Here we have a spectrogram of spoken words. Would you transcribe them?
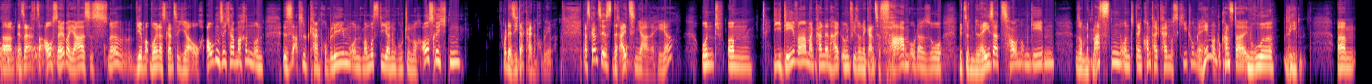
Ähm, er sagt auch selber, ja, es ist, ne, wir wollen das Ganze hier auch augensicher machen und es ist absolut kein Problem und man muss die ja nun gut noch ausrichten. Und er sieht da keine Probleme. Das Ganze ist 13 Jahre her und ähm, die Idee war, man kann dann halt irgendwie so eine ganze Farm oder so mit so einem Laserzaun umgeben, so mit Masten und dann kommt halt kein Moskito mehr hin und du kannst da in Ruhe leben. Ähm,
